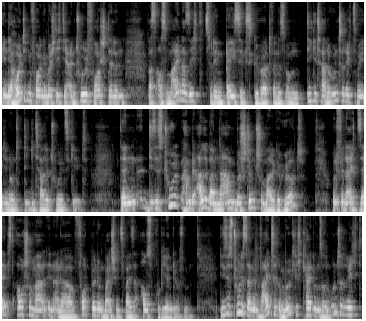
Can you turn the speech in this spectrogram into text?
In der heutigen Folge möchte ich dir ein Tool vorstellen, was aus meiner Sicht zu den Basics gehört, wenn es um digitale Unterrichtsmedien und digitale Tools geht. Denn dieses Tool haben wir alle beim Namen bestimmt schon mal gehört und vielleicht selbst auch schon mal in einer Fortbildung beispielsweise ausprobieren dürfen. Dieses Tool ist eine weitere Möglichkeit, unseren Unterricht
